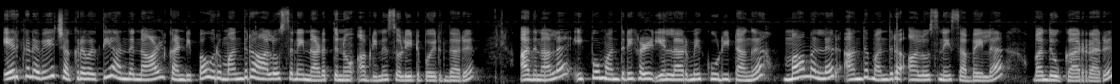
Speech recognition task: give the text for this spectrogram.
ஏற்கனவே சக்கரவர்த்தி அந்த நாள் கண்டிப்பா ஒரு மந்திர ஆலோசனை நடத்தணும் அப்படின்னு சொல்லிட்டு போயிருந்தாரு. அதனால இப்போ மந்திரிகள் எல்லாருமே கூடிட்டாங்க. மாமல்லர் அந்த மந்திர ஆலோசனை சபையில வந்து உட்கார்றாரு.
